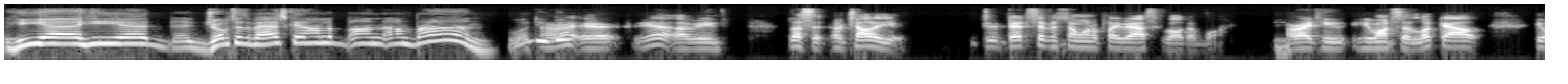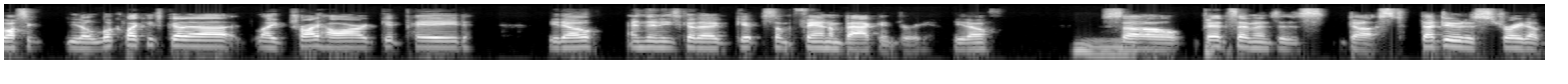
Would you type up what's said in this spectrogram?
he uh he uh drove to the basket on on on Bron. What do you All do? right, yeah. I mean, listen, I'm telling you, Ben Simmons don't want to play basketball no more. All right, he he wants to look out. He wants to, you know, look like he's gonna like try hard, get paid, you know, and then he's gonna get some phantom back injury, you know. Hmm. So Ben Simmons is dust. That dude is straight up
